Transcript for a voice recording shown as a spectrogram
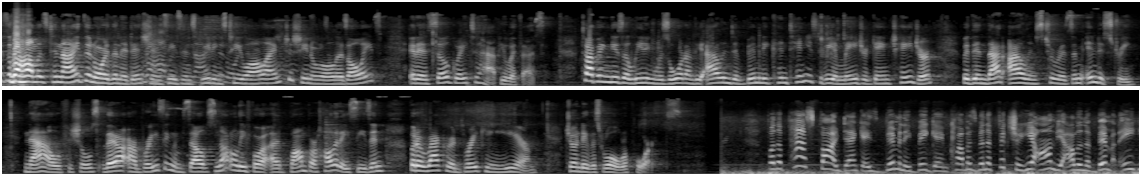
It's the Bahamas Tonight, the Northern Edition. Season's greetings to you all. I'm Shashina Roll. As always, it is so great to have you with us. Topping news, a leading resort on the island of Bimini continues to be a major game changer within that island's tourism industry. Now, officials there are bracing themselves not only for a bumper holiday season, but a record-breaking year. Joan Davis Roll reports. For the past five decades, Bimini Big Game Club has been a fixture here on the island of Bimini.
